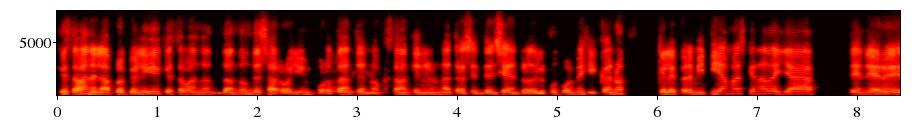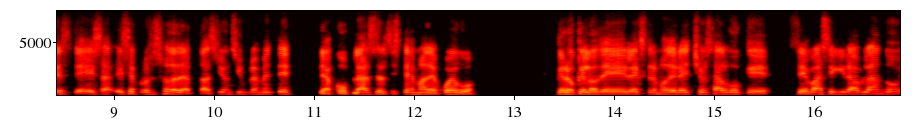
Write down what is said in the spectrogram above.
que estaban en la propia liga y que estaban dan- dando un desarrollo importante, ¿no? Que estaban teniendo una trascendencia dentro del fútbol mexicano que le permitía más que nada ya tener este, esa- ese proceso de adaptación, simplemente de acoplarse al sistema de juego. Creo que lo del extremo derecho es algo que se va a seguir hablando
